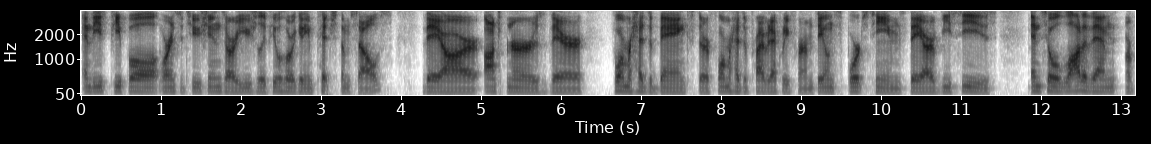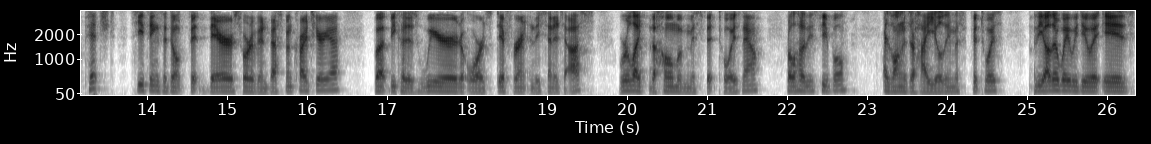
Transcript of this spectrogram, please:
and these people or institutions are usually people who are getting pitched themselves. They are entrepreneurs, they're former heads of banks, they're former heads of private equity firms, they own sports teams, they are VCs. And so a lot of them are pitched, see things that don't fit their sort of investment criteria, but because it's weird or it's different and they send it to us we're like the home of misfit toys now for a lot of these people, as long as they're high yielding misfit toys. The other way we do it is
